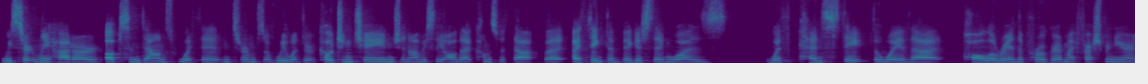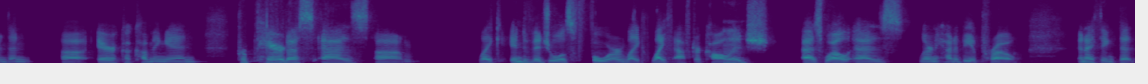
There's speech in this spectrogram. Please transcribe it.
we certainly had our ups and downs with it in terms of we went through a coaching change and obviously all that comes with that but i think the biggest thing was with penn state the way that paula ran the program my freshman year and then uh, erica coming in prepared us as um, like individuals for like life after college mm. as well as learning how to be a pro and i think that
